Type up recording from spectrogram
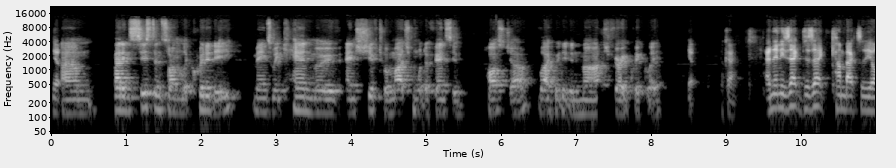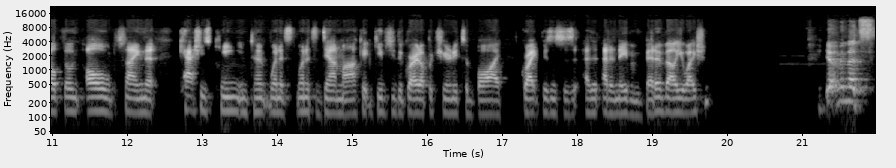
Yep. Um, that insistence on liquidity means we can move and shift to a much more defensive posture, like we did in March, very quickly. Okay. And then is that does that come back to the old old saying that cash is king in term when it's when it's a down market gives you the great opportunity to buy great businesses at, at an even better valuation? Yeah i mean that's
